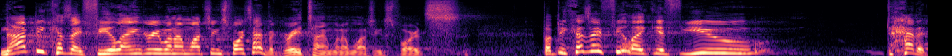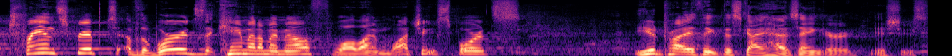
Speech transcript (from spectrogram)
Not because I feel angry when I'm watching sports, I have a great time when I'm watching sports, but because I feel like if you had a transcript of the words that came out of my mouth while I'm watching sports, you'd probably think this guy has anger issues.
